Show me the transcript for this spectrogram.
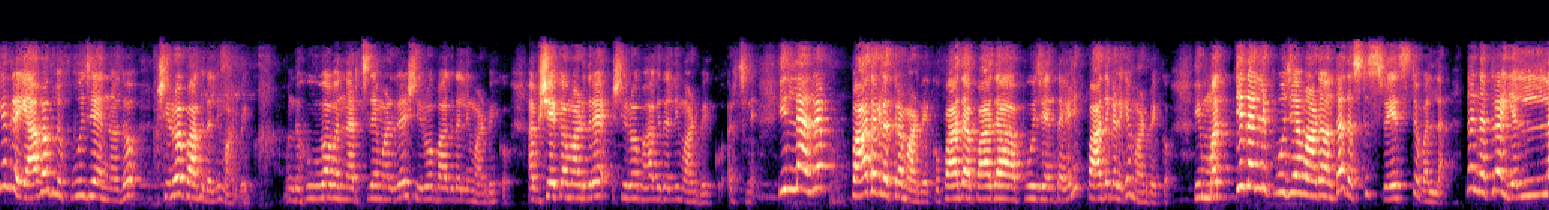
ಯಾಕೆಂದ್ರೆ ಯಾವಾಗಲೂ ಪೂಜೆ ಅನ್ನೋದು ಶಿರೋಭಾಗದಲ್ಲಿ ಮಾಡಬೇಕು. ಒಂದು ಹೂವನ್ನ ಅರ್ಚನೆ ಮಾಡಿದ್ರೆ ಶಿರೋಭಾಗದಲ್ಲಿ ಮಾಡಬೇಕು. ಅಭಿಷೇಕ ಮಾಡಿದ್ರೆ ಶಿರೋಭಾಗದಲ್ಲಿ ಮಾಡಬೇಕು ಅರ್ಚನೆ. ಇಲ್ಲ ಅಂದ್ರೆ ಪಾದಗಳ ಹತ್ರ ಮಾಡಬೇಕು. ಪಾದ ಪಾದ ಪೂಜೆ ಅಂತ ಹೇಳಿ ಪಾದಗಳಿಗೆ ಮಾಡಬೇಕು. ಈ ಮಧ್ಯದಲ್ಲಿ ಪೂಜೆ ಮಾಡೋ ಅದಷ್ಟು ಶ್ರೇಷ್ಠವಲ್ಲ. ನನ್ನ ಹತ್ರ ಎಲ್ಲ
